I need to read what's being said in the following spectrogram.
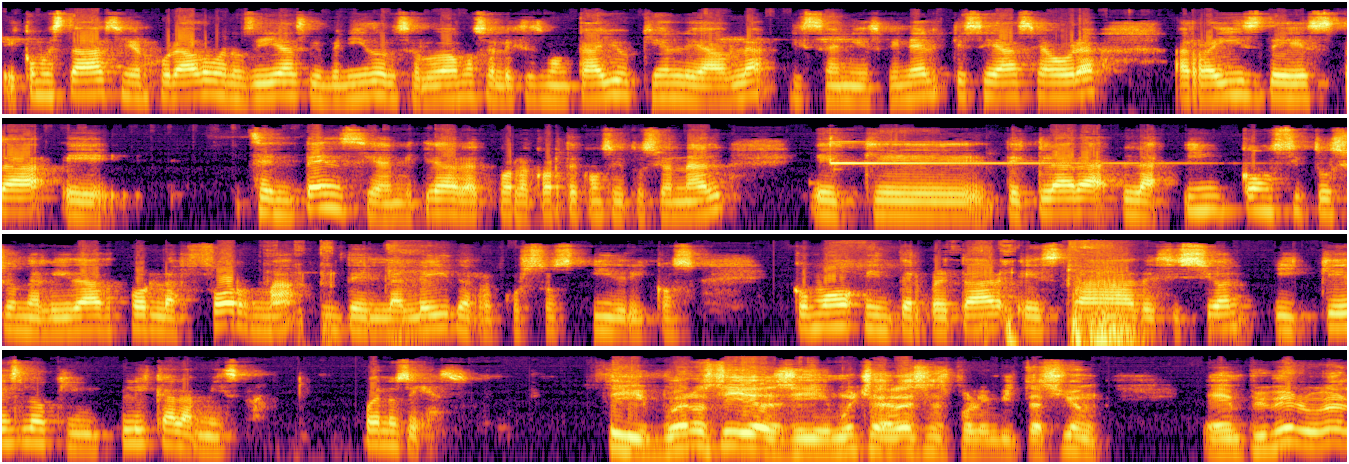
Eh, ¿Cómo está, señor Jurado? Buenos días, bienvenido. Le saludamos a Alexis Moncayo, quien le habla, Lisani Espinel. ¿Qué se hace ahora a raíz de esta eh, sentencia emitida por la Corte Constitucional eh, que declara la inconstitucionalidad por la forma de la ley de recursos hídricos. ¿Cómo interpretar esta decisión y qué es lo que implica la misma? Buenos días. Sí, buenos días y muchas gracias por la invitación. En primer lugar,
